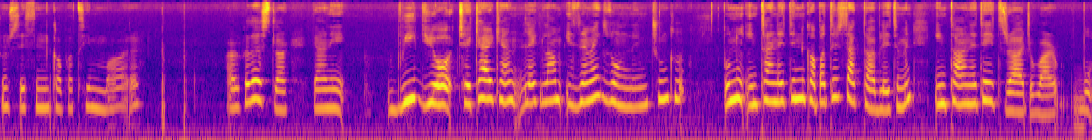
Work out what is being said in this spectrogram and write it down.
Şunun sesini kapatayım bari. Arkadaşlar yani video çekerken reklam izlemek zorundayım. Çünkü bunun internetini kapatırsak tabletimin internete ihtiyacı var bu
